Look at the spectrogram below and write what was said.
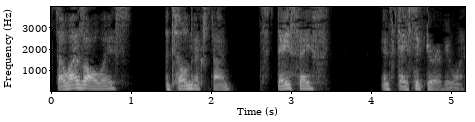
So, as always, until next time, stay safe and stay secure, everyone.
